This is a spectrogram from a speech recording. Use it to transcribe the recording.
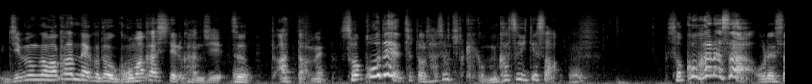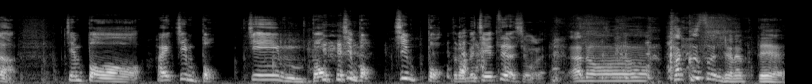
自分がわかんないことをごまかしてる感じ、ずっとあったのね。そこで、ちょっと、さすがにちょっと結構ムカついてさ、そこからさ、俺さ、チンポー、はい、チンポ、チンポ、チンポ、チンポとかめっちゃ言ってたでしょ、俺。あのー、隠すんじゃなくて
